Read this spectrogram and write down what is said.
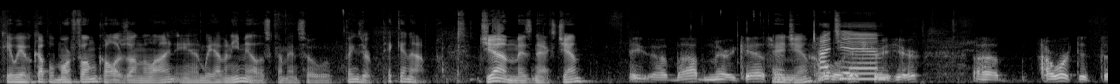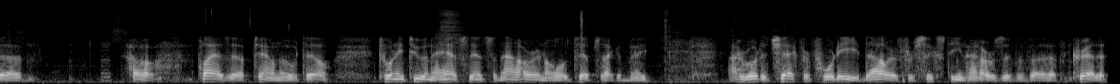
Okay, we have a couple more phone callers on the line, and we have an email that's come in, so things are picking up. Jim is next. Jim? Hey, uh, Bob and Mary Catherine. Hey, Jim. Hi, Hello, Jim. History here. Uh, I worked at uh, oh, Plaza Uptown Hotel, 22 and a half cents an hour, and all the tips I could make. I wrote a check for $48 for 16 hours of uh, credit.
